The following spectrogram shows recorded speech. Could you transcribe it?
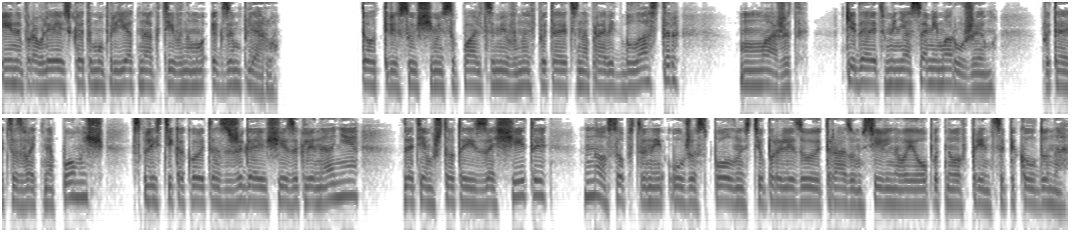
и направляюсь к этому приятно активному экземпляру. Тот трясущимися пальцами вновь пытается направить бластер, мажет, кидает в меня самим оружием — пытается звать на помощь, сплести какое-то сжигающее заклинание, затем что-то из защиты, но собственный ужас полностью парализует разум сильного и опытного в принципе колдуна.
